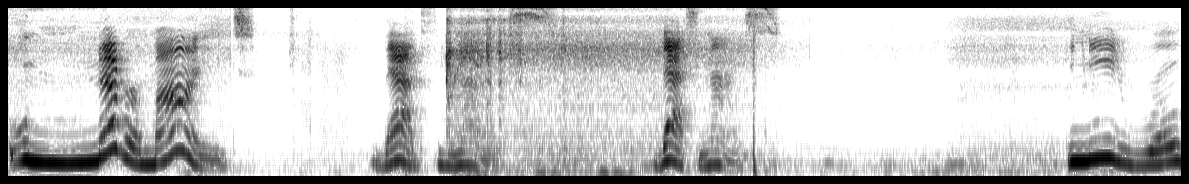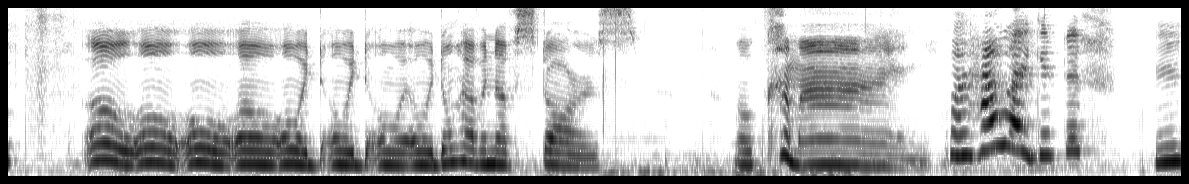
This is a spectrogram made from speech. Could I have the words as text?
oh, never mind. That's nice. That's nice. You need ro. Oh, oh, oh, oh, oh, oh, I, oh, I, oh, I don't have enough stars. Oh come on. Well, how do I get this? Hmm?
